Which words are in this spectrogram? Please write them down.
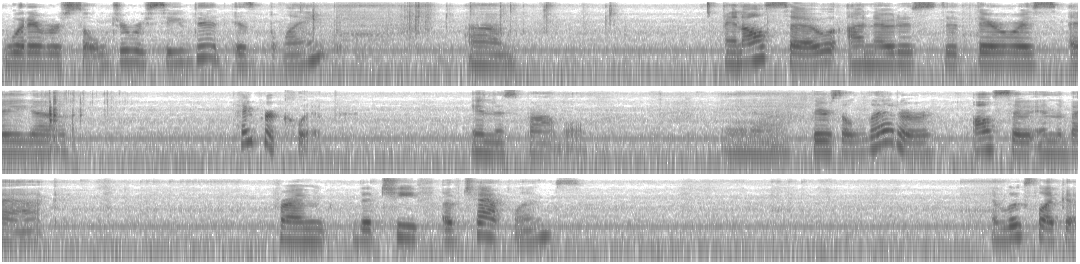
whatever soldier received it is blank. Um, and also, I noticed that there was a uh, paper clip in this Bible. And uh, there's a letter also in the back from the chief of chaplains it looks like an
